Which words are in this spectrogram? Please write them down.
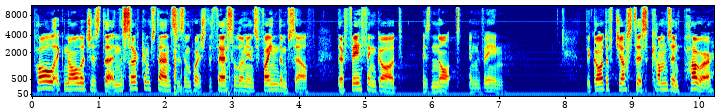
Paul acknowledges that in the circumstances in which the Thessalonians find themselves, their faith in God is not in vain. The God of justice comes in power,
